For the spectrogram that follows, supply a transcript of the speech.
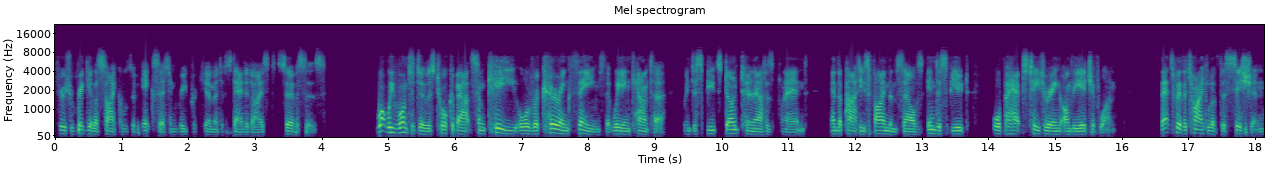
through to regular cycles of exit and reprocurement of standardized services. What we want to do is talk about some key or recurring themes that we encounter when disputes don't turn out as planned and the parties find themselves in dispute or perhaps teetering on the edge of one. That's where the title of this session,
